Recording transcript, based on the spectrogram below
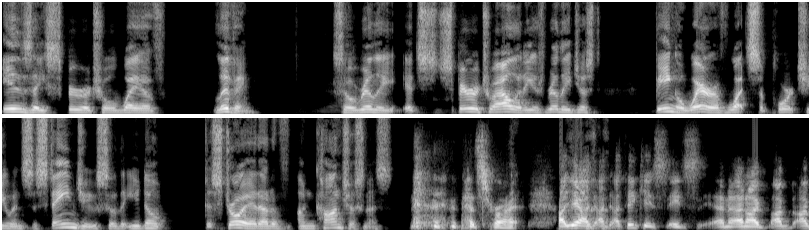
is a spiritual way of living. So really, it's spirituality is really just being aware of what supports you and sustains you so that you don't destroy it out of unconsciousness. That's right. Uh, yeah, I, I, think it's it's and and I, I, I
